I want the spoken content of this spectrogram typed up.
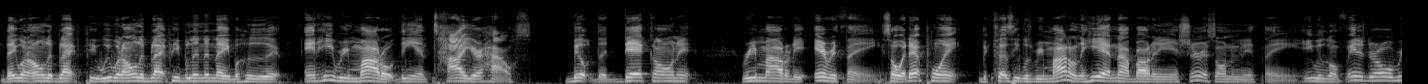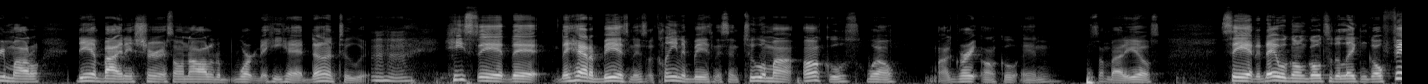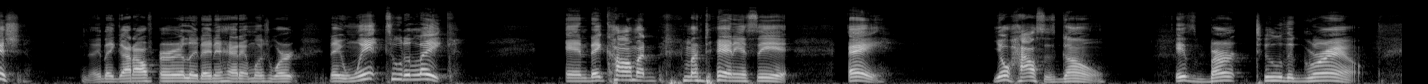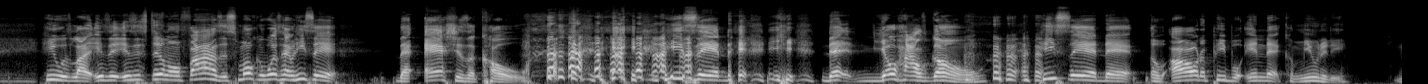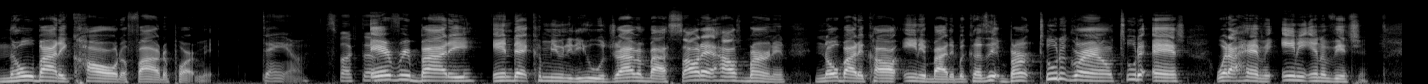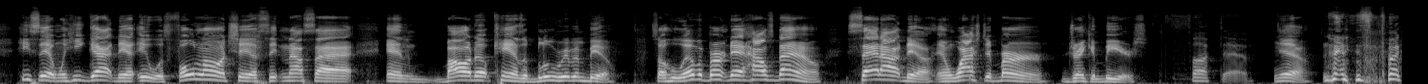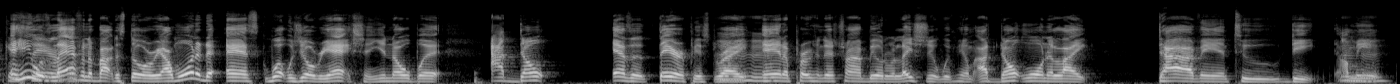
They were the only black people we were the only black people in the neighborhood. And he remodeled the entire house, built the deck on it, remodeled it, everything. So at that point, because he was remodeling he had not bought any insurance on anything. He was gonna finish the whole remodel, then buy an insurance on all of the work that he had done to it. Mm-hmm. He said that they had a business, a cleaning business, and two of my uncles, well, my great uncle and somebody else, said that they were gonna go to the lake and go fishing. They, they got off early. They didn't have that much work. They went to the lake, and they called my my daddy and said, "Hey, your house is gone. It's burnt to the ground." He was like, "Is it is it still on fire? Is it smoking? What's happening?" He said, "The ashes are cold." he said that, that your house gone. He said that of all the people in that community, nobody called a fire department. Damn, it's fucked up. Everybody in that community who was driving by saw that house burning. Nobody called anybody because it burnt to the ground, to the ash, without having any intervention. He said when he got there, it was four lawn chairs sitting outside and balled up cans of blue ribbon beer. So whoever burnt that house down sat out there and watched it burn, drinking beers. fucked up. Yeah. That is fucking. And he was laughing about the story. I wanted to ask what was your reaction, you know, but I don't as a therapist, right? Mm-hmm. And a person that's trying to build a relationship with him, I don't want to like dive in too deep. I Mm-hmm. mean,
